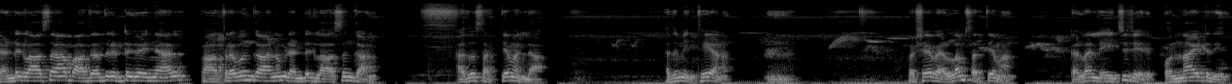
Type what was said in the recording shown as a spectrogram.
രണ്ട് ഗ്ലാസ് ആ പാത്രത്തിൽ ഇട്ട് കഴിഞ്ഞാൽ പാത്രവും കാണും രണ്ട് ഗ്ലാസും കാണും. അത് സത്യമല്ല. അത് മിഥ്യയാണ്. പക്ഷേ വെള്ളം സത്യമാണ്. വെള്ളം ലയിച്ചു ചേരും. ഒന്നായിട്ട് തീരും.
